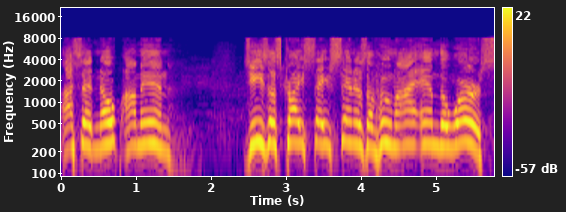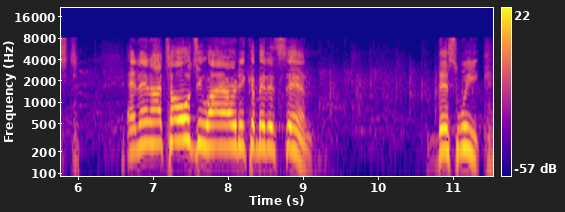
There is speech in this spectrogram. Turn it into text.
I said, Nope, I'm in. Jesus Christ saves sinners of whom I am the worst. And then I told you I already committed sin this week.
